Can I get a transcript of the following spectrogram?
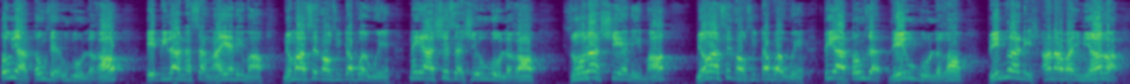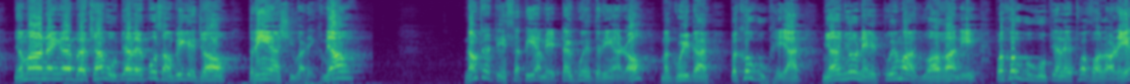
330ဦးကို၎င်းဧပြီလ25ရက်နေ့မှာမြန်မာစစ်ကောင်စီတပ်ဖွဲ့ဝင်288ဦးကို၎င်း ဇွန်လ10ရက်နေ့မှာမြန်မာစစ်ကောင်စီတပ်ဖွဲ့ဝင်134ဦးကို၎င်းဘင်္ဂလားဒေ့ရှ်အာဏာပိုင်များကမြန်မာနိုင်ငံဗတ်ချမ်းကိုပြန်လည်ပို့ဆောင်ပေးခဲ့ကြောင်းသတင်းရရှိပါတယ်ခင်ဗျာနောက်ထပ်တင်ဆက်ပေးရမယ့်တိုက်ပွဲသတင်းကတော့မကွေးတိုင်းပခုတ်ကူခရိုင်မြန်မြို့နယ်တွင်းမရွာကနေပခုတ်ကူကိုပြန်လည်ထွက်ခွာလာတဲ့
